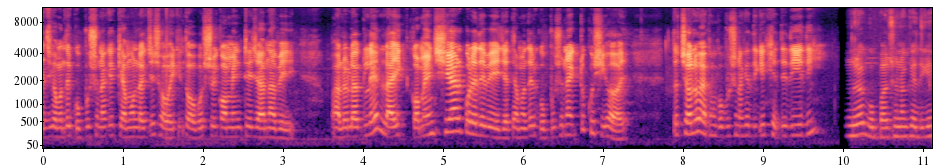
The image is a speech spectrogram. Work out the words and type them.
আজকে আমাদের গোপু সোনাকে কেমন লাগছে সবাই কিন্তু অবশ্যই কমেন্টে জানাবে। ভালো লাগলে লাইক কমেন্ট শেয়ার করে দেবে যাতে আমাদের গোপু সোনা একটু খুশি হয়। তো চলো এখন গোপু সোনাকে দিকে খেতে দিয়ে দিই। বন্ধুরা গোপাল সোনাকে দিকে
